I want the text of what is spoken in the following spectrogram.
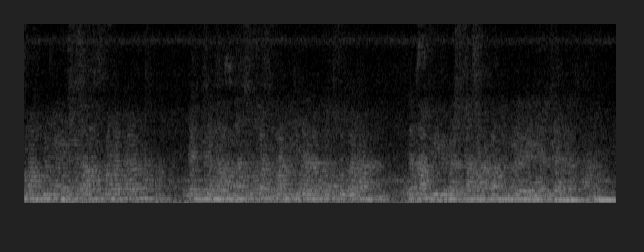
mengampuni yang bersalah pada kami dan janganlah masukkan kami ke dalam pencobaan dari yang jahat Amin.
